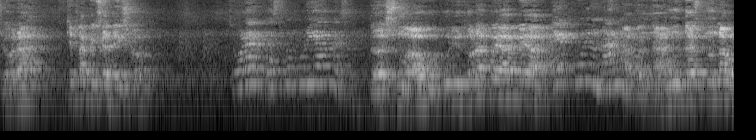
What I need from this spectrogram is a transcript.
ચોરા કેટલા પૈસા દઈશો દસનું આવું પૂરી થોડા કોઈ આપે આ દસનું લાવો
